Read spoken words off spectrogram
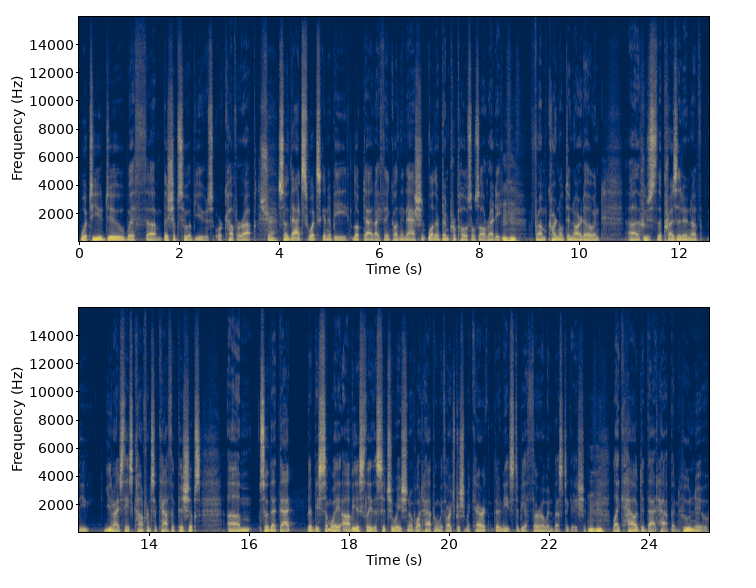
what do you do with um, bishops who abuse or cover up? Sure. So that's what's going to be looked at, I think, on the national. Well, there have been proposals already mm-hmm. from Cardinal DiNardo, and uh, who's the president of the United States Conference of Catholic Bishops, um, so that that there'd be some way. Obviously, the situation of what happened with Archbishop McCarrick, there needs to be a thorough investigation. Mm-hmm. Like, how did that happen? Who knew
